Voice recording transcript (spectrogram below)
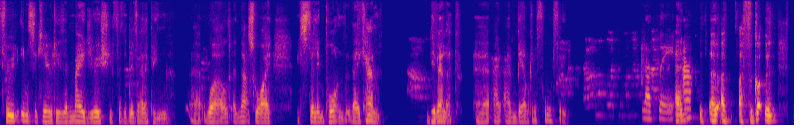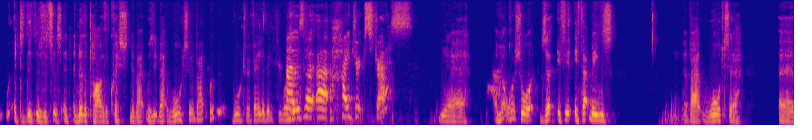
food insecurity is a major issue for the developing uh, world. And that's why it's still important that they can develop uh, and, and, be able to afford food. Lovely. And um, I, I, forgot the, there's another part of the question about, was it about water, about water availability? Was uh, it was about uh, hydric stress. Yeah. I'm not quite sure if, if that means about water, uh,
